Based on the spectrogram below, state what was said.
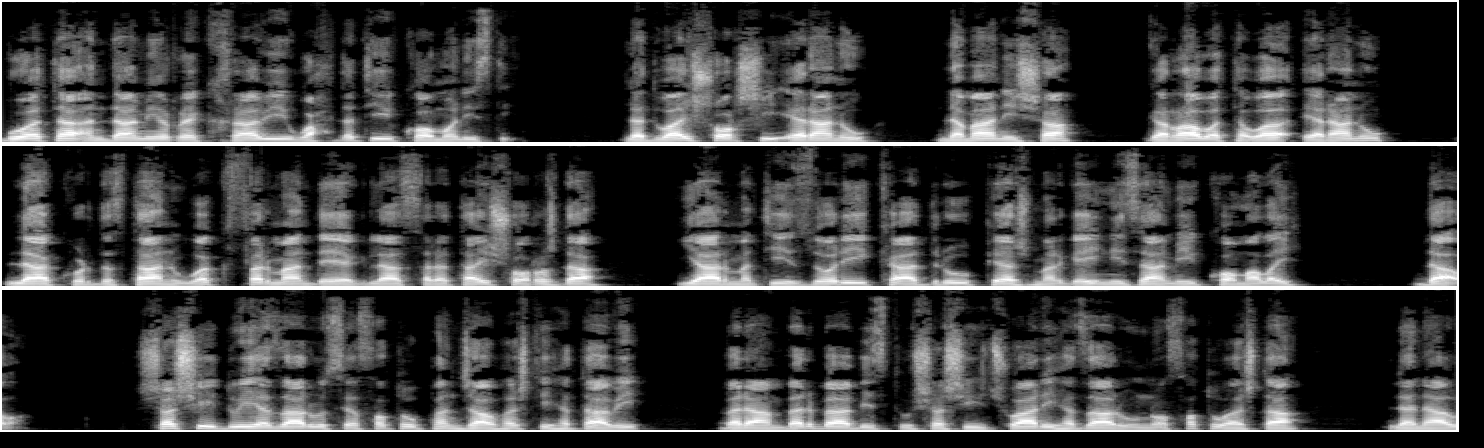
بووەتە ئەندامی ڕێکخراوی وەحدەتی کۆمۆنیستی، لە دوای شۆڕشی ئێران و نەمانی شا گەڕاوەتەوە ئێران و لە کوردستان وەک فەرماندەیەک لە سەرەتای شۆڕشدا یارمەتی زۆری کادر و پێشمەرگەی نیزامی کۆمەڵەی داوە. شەشی دوی هەزار و سێ سەد و پەنجا و هەشتی هەتاوی بەرامبەر بە بیست و شەشی چواری هەزار و نۆ سەد و هەشتا لە ناو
